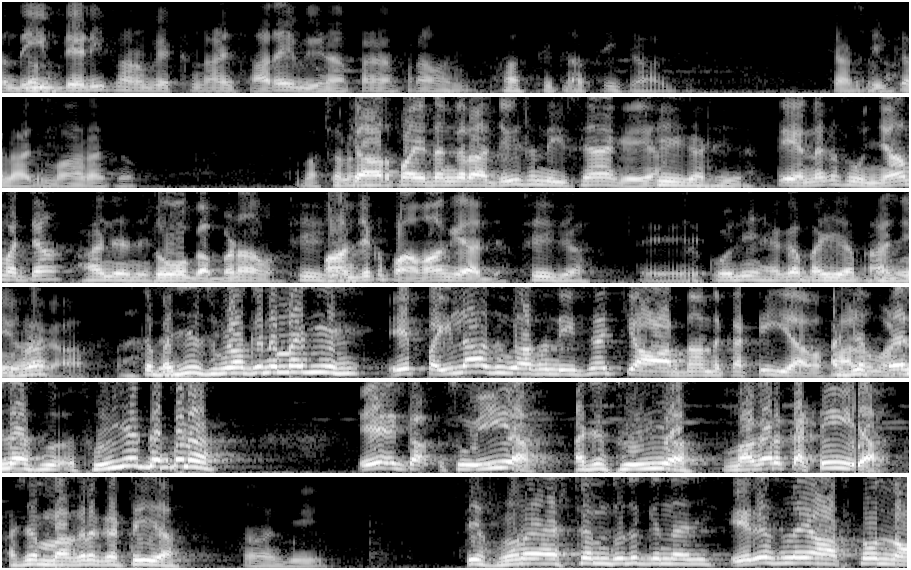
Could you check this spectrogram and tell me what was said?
ਸੰਦੀਪ ਡੇੜੀ ਫਾਰਮ ਵੇਖਣ ਵਾਲੇ ਸਾਰੇ ਵੀਣਾ ਭੈਣਾਂ ਭਰਾਵਾਂ ਨੂੰ। ਸਤਿ ਸ਼੍ਰੀ ਸਤਿ ਸ਼੍ਰੀ ਅਕਾਲ ਜੀ। ਚੜ੍ਹਦੀ ਕਲਾ ਚ ਮਹਾਰਾਜ। ਸੋ ਬਾਕੀ ਚਾਰ ਪੰਜ ਡੰਗਰ ਅੱਜ ਵੀ ਸੰਦੀਪ ਸਿੰਘ ਹੈਗੇ ਆ। ਠੀਕ ਆ ਠੀਕ ਆ। ਤਿੰਨ ਕਸੂਈਆਂ ਮੱਝਾਂ ਹਾਂਜੀ ਹਾਂਜੀ। ਦੋ ਗੱਬਣਾ ਵਾ। ਪੰਜ ਕ ਪਾਵਾਂਗੇ ਅੱਜ। ਠੀਕ ਆ। ਤੇ ਕੋਈ ਨਹੀਂ ਹੈਗਾ ਬਾਈ ਆਪਣਾ ਹਾਂਜੀ ਹੈਗਾ। ਤੇ ਬਾਈ ਜੀ ਸੂਆ ਕਿੰਨਾ ਮੈਂ ਜੀ ਇਹ? ਇਹ ਪਹਿਲਾ ਸੂਆ ਸੰਦੀਪ ਸਿੰਘ ਚਾਰ ਦੰਦ ਕੱਟੀ ਆ ਅੱਛਾ ਪਹਿਲਾ ਸੂਈ ਆ ਗੱਬਣਾ। ਇਹ ਸੂਈ ਆ। ਅੱਛਾ ਸੂਈ ਆ। ਮਗਰ ਕੱਟੀ ਆ। ਅੱਛਾ ਮਗਰ ਕੱਟੀ ਆ। ਹਾਂਜੀ। ਤੇ ਹੁਣ ਇਸ ਟਾਈਮ ਦੁੱਧ ਕਿੰਨਾ ਜੀ? ਇਹਦੇ ਸਲੇ 8 ਤੋਂ 9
